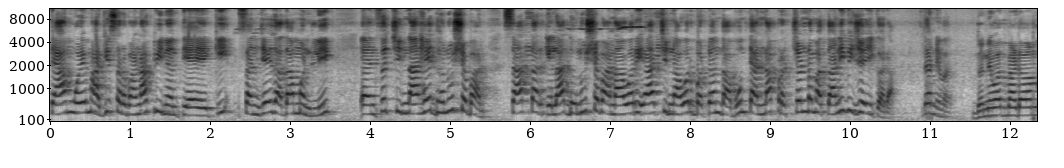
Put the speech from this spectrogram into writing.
त्यामुळे माझी सर्वांना विनंती आहे की संजय दादा मंडलिक यांचं चिन्ह आहे धनुष्यबाण. सात तारखेला धनुष्यबाणावर या चिन्हावर बटन दाबून त्यांना प्रचंड मताने विजयी करा. धन्यवाद. धन्यवाद मॅडम.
